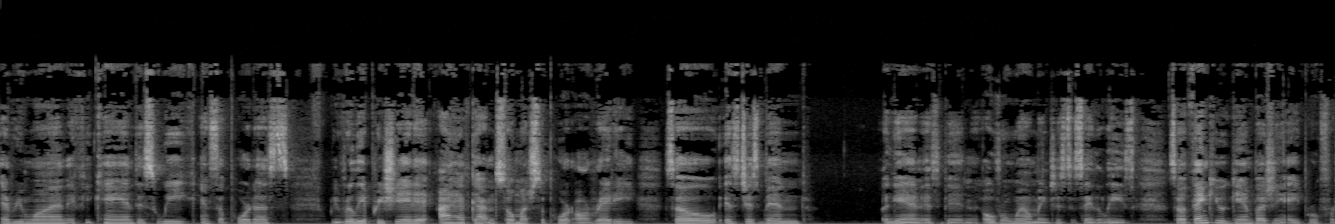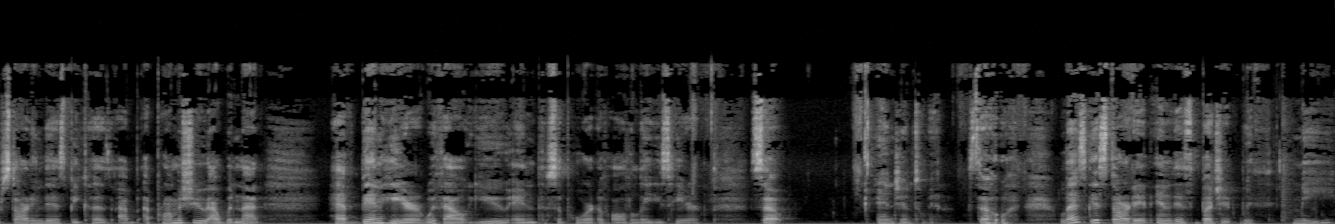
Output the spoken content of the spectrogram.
everyone, if you can this week and support us. We really appreciate it. I have gotten so much support already. So it's just been, again, it's been overwhelming just to say the least. So thank you again, Budgeting Apryl, for starting this because I, I promise you I would not have been here without you and the support of all the ladies here. So, and gentlemen. So let's get started in this budget with me.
